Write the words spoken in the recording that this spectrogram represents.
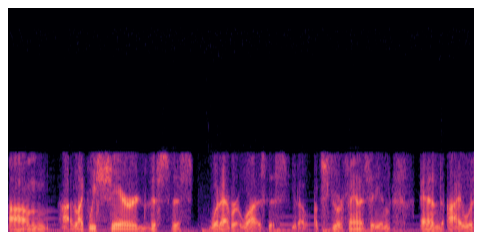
um, uh, like we shared this this whatever it was, this you know obscure fantasy, and and I was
